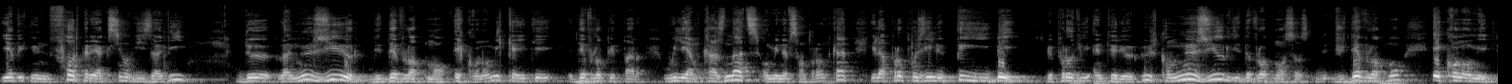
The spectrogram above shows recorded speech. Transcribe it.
il y avait une forte réaction vis-à-vis -vis de la mesure du développement économique qui a été développée par William Kaznatz en 1934. Il a proposé le PIB, le produit intérieur brut, comme mesure du développement, du développement économique.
